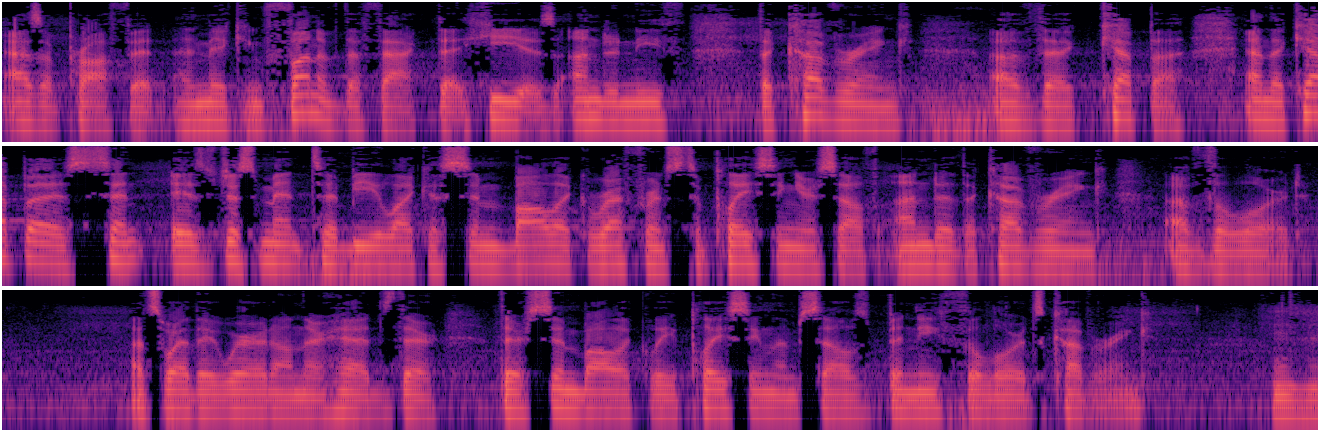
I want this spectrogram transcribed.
as a prophet and making fun of the fact that he is underneath the covering of the kippah. And the kippah is, sent, is just meant to be like a symbolic reference to placing yourself under the covering of the Lord. That's why they wear it on their heads. They're, they're symbolically placing themselves beneath the Lord's covering. Mm-hmm.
